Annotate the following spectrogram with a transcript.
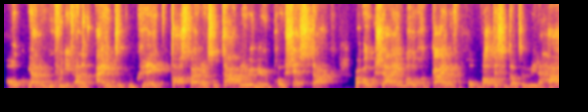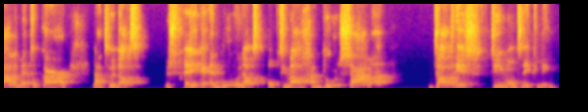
ook, ja, die hoeven niet aan het eind een concreet tastbaar resultaat, die hebben meer een procestaak. Maar ook zij mogen kijken van, goh, wat is het dat we willen halen met elkaar? Laten we dat bespreken. En hoe we dat optimaal gaan doen samen, dat is teamontwikkeling.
